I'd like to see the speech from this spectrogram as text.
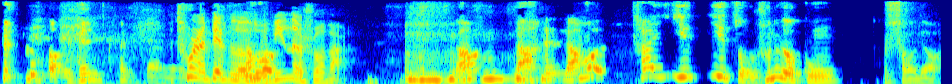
老爷你看着办。突然变成了罗宾的说法。然后，然后，然后他一一走出那个宫，烧掉了。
